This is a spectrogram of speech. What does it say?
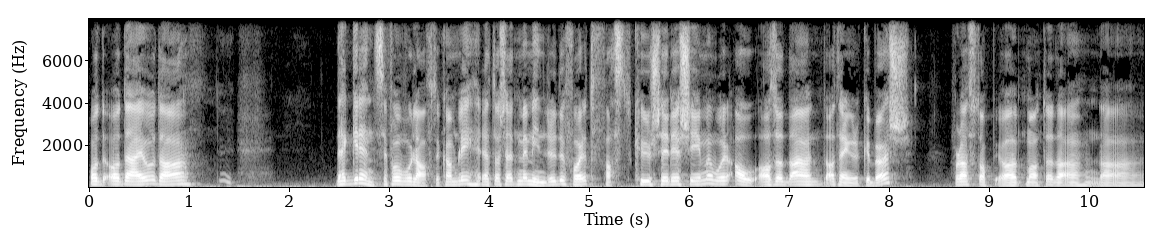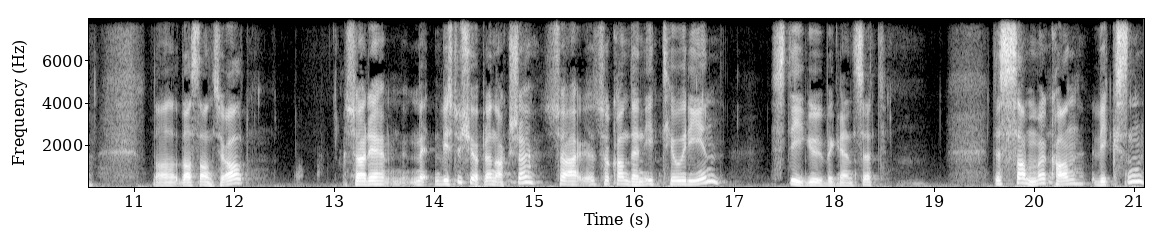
Og, og, det er jo da Det er grenser for hvor lavt det kan bli. rett og slett Med mindre du får et fastkursregime hvor all, altså da, da, trenger du ikke børs. For da stopper jo på en måte Da, da, da stanser jo alt. Så er det, hvis du kjøper en aksje, så, er, så kan den i teorien stige ubegrenset. Det samme kan viksen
